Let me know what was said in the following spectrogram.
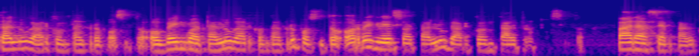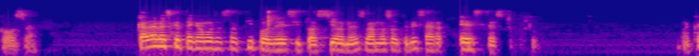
tal lugar con tal propósito, o vengo a tal lugar con tal propósito, o regreso a tal lugar con tal propósito, para hacer tal cosa. Cada vez que tengamos este tipo de situaciones, vamos a utilizar esta estructura. ¿Ok?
